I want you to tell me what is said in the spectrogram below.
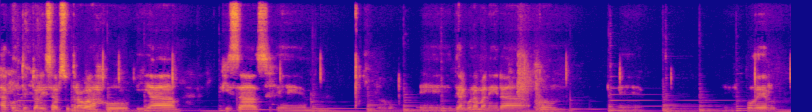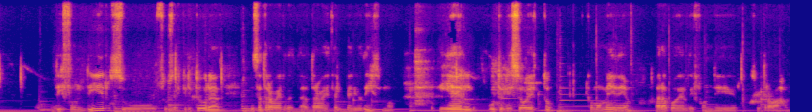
a contextualizar su trabajo y a quizás eh, eh, de alguna manera con, poder difundir sus escrituras es a través, a través del periodismo. Y él utilizó esto como medio para poder difundir su trabajo.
